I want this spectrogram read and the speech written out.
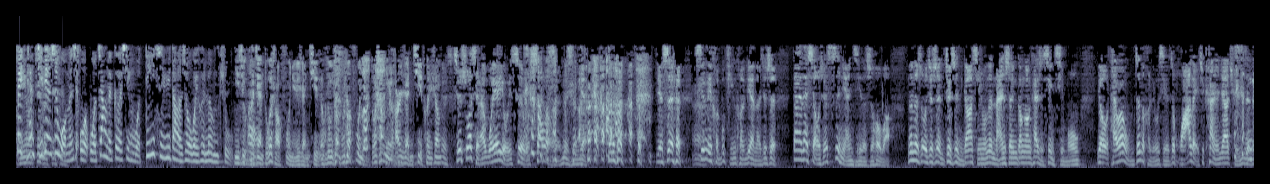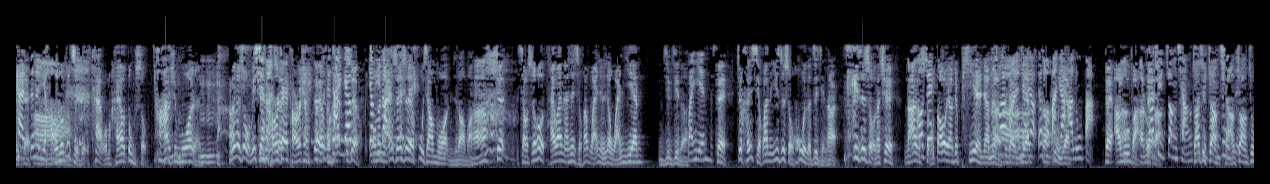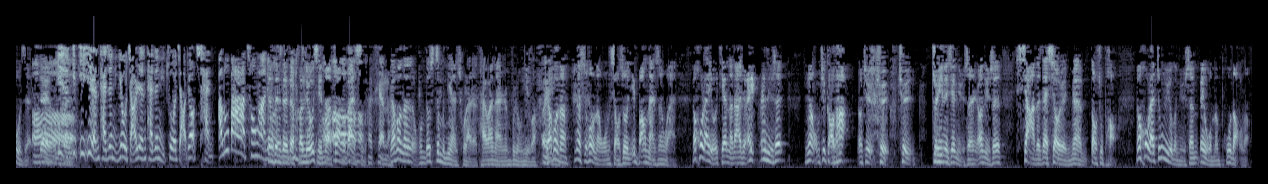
所以你看，即便是我们我我这样的个性，我第一次遇到的时候，我也会愣住。你就可见多少妇女忍气，不不是妇女，多少女孩忍气吞声。对，其实说起来我。也有一次我骚扰人的经验，也是心里很不平衡变的，就是大概在小学四年级的时候吧，那那时候就是就是你刚刚形容的男生刚刚开始性启蒙，有台湾我们真的很流行，就华磊去看人家裙子，对不对？真的有。我们不止看，我们还要动手，还要去摸人。那那时候我们一起头摘头上，对，他应该是我们男生是互相摸，你知道吗？啊，就小时候台湾男生喜欢玩一种叫玩烟。你记不记得？玩烟对，就很喜欢的，一只手护着自己那儿，一只手呢却拿手刀一样就劈人家那儿，这叫烟。要要说把人家阿鲁巴。对阿鲁巴，抓去撞墙，抓去撞墙撞柱子。对，一人一一一人抬着你右脚，一人抬着你左脚，就要铲阿鲁巴冲啊！对对对对，很流行的，撞个半死。天哪！然后呢，我们都是这么念出来的，台湾男人不容易吧？然后呢，那时候呢，我们小时候一帮男生玩，然后后来有一天呢，大家就哎，那女生。你看，我们去搞她，然后去 去去追那些女生，然后女生吓得在校园里面到处跑。然后后来终于有个女生被我们扑倒了，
